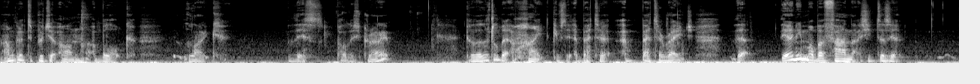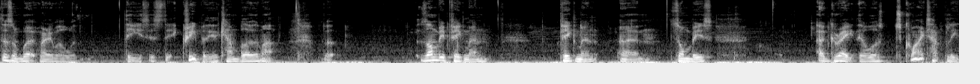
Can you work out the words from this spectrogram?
I'm going to put it on a block like this polished granite because a little bit of height gives it a better a better range. The the only mob I've found that actually does it doesn't work very well with these is the creeper. They can blow them up, but zombie pigmen, pigmen, um, zombies are great. They will quite happily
